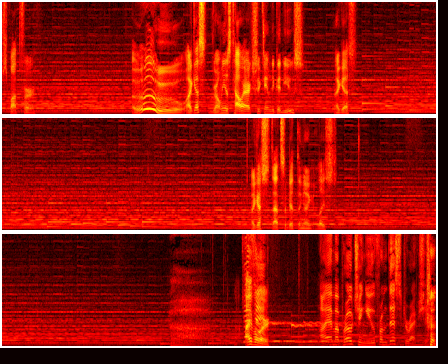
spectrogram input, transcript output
spot for Ooh, I guess Romeo's tower actually came to good use. I guess. I guess that's a good thing, at least. Ivor! I am approaching you from this direction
